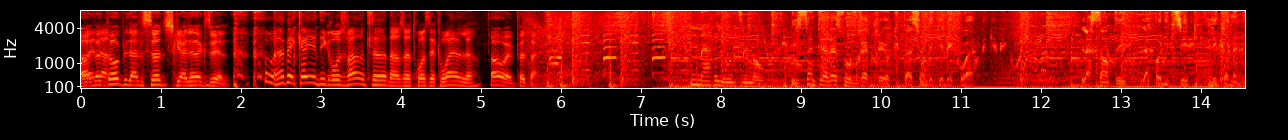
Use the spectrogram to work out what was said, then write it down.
en auto, puis dans le sud jusqu'à Lennoxville. ouais, ben, quand il y a des grosses ventes, là, dans un 3 étoiles, là. Ah ouais, peut-être. Mario Dumont. Il s'intéresse aux vraies préoccupations des Québécois. La santé, la politique, l'économie.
